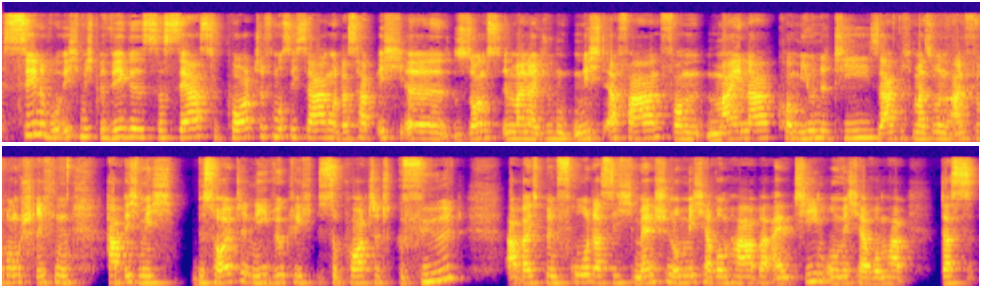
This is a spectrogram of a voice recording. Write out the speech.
Szene, wo ich mich bewege, ist das sehr supportive, muss ich sagen. Und das habe ich äh, sonst in meiner Jugend nicht erfahren. Von meiner Community, sage ich mal so in Anführungsstrichen, habe ich mich bis heute nie wirklich supported gefühlt. Aber ich bin froh, dass ich Menschen um mich herum habe, ein Team um mich herum habe, das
